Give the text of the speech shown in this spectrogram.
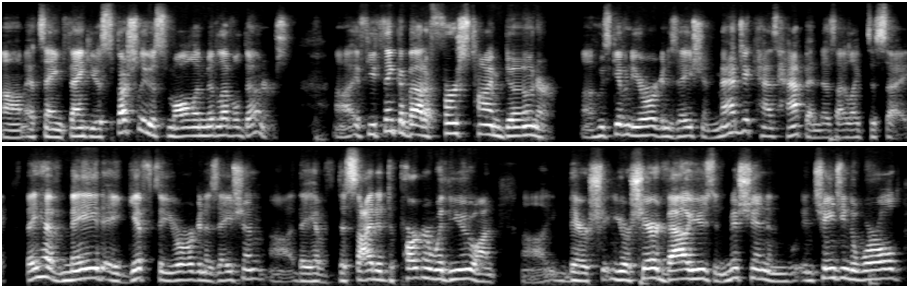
um, at saying thank you, especially with small and mid-level donors. Uh, if you think about a first time donor uh, who's given to your organization, magic has happened, as I like to say. They have made a gift to your organization. Uh, they have decided to partner with you on uh, their your shared values and mission and in changing the world.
